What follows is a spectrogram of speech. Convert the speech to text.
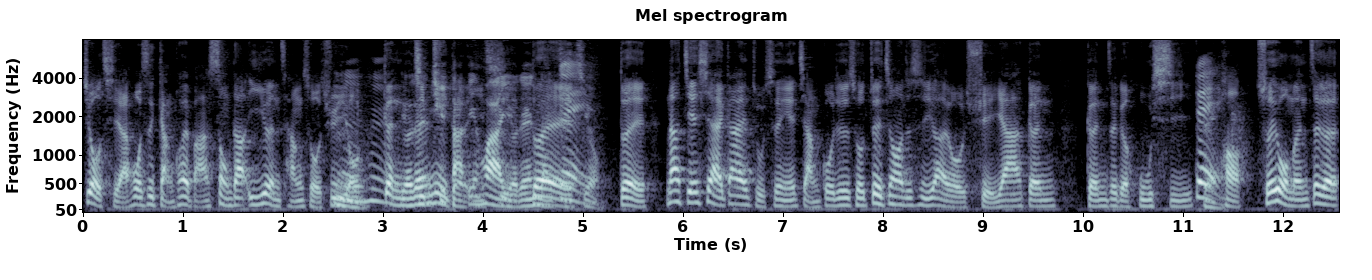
救起来，或是赶快把他送到医院场所去，有更精密的打电话，有人来急救。对，那接下来刚才主持人也讲过，就是说最重要就是要有血压跟。跟这个呼吸，对，好，所以我们这个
